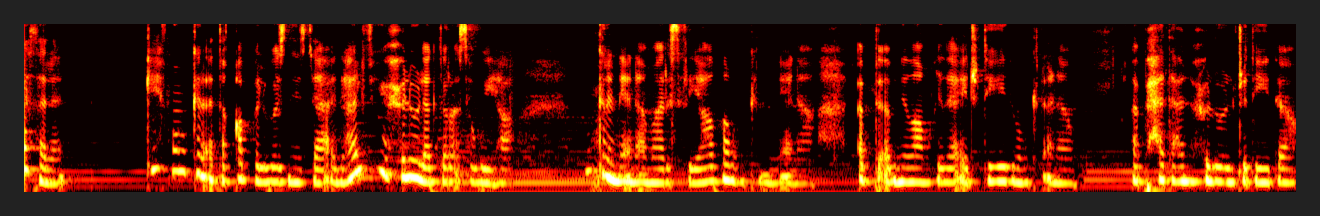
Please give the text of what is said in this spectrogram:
مثلا كيف ممكن أتقبل وزني الزائد؟ هل في حلول أقدر أسويها؟ ممكن إني أنا أمارس رياضة ممكن إني أنا أبدأ بنظام غذائي جديد ممكن أنا أبحث عن حلول جديدة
